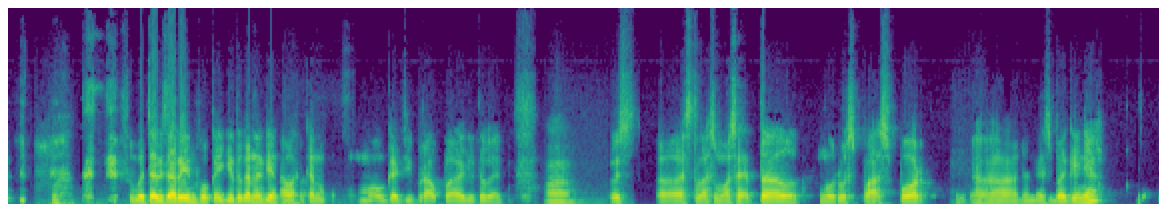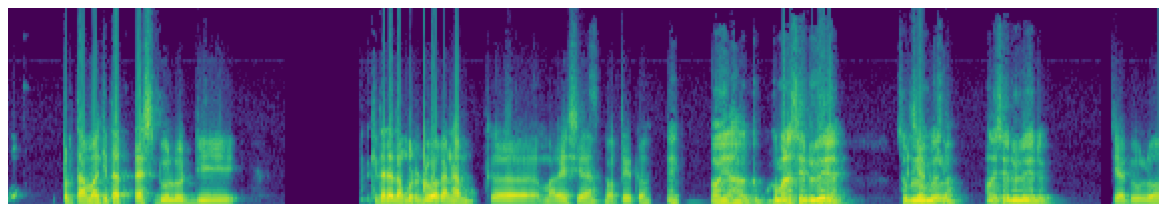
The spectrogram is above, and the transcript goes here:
sempat cari-cari info kayak gitu karena dia nawarkan mau gaji berapa gitu kan ah. terus uh, setelah semua settle ngurus paspor uh, dan lain sebagainya pertama kita tes dulu di kita datang berdua kan Ham ke Malaysia waktu itu. Eh? Oh ya ke, ke Malaysia dulu ya? Sebelum Malaysia dulu. Malaysia dulu ya dok? Malaysia dulu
